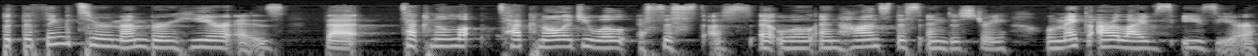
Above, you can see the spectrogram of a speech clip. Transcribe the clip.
But the thing to remember here is that technolo technology will assist us. It will enhance this industry, will make our lives easier.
